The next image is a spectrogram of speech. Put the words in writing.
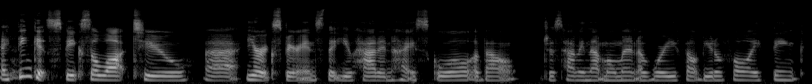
I think it speaks a lot to uh, your experience that you had in high school about just having that moment of where you felt beautiful. I think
